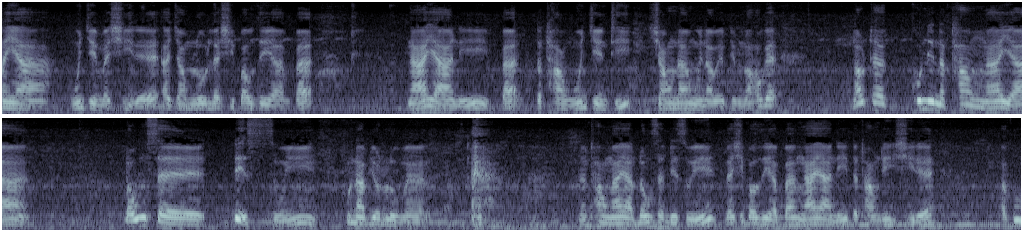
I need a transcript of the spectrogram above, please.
200ဝန်းကျင်ပဲရှိတယ်အဲကြောင့်မလို့လက်ရှိပေါက်စေရဘတ်900နေဘတ်1000ဝန်းကျင်ထိရောင်းတန်းဝင်တာပဲဖြစ်မှာเนาะဟုတ်ကဲ့ နောက်ထပ်ခုနှစ်2500 31ဆိုရင်ခုနပြောလိုပဲ2531ဆိုရင်လက်ရှိပေါက်ဈေးကပန်း900နေ1000တိရှိတယ်အခု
